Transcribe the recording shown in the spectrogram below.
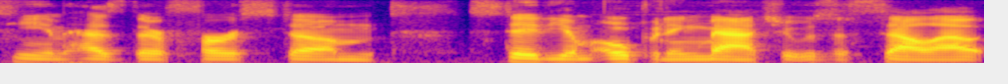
team has their first um, stadium opening match it was a sellout.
